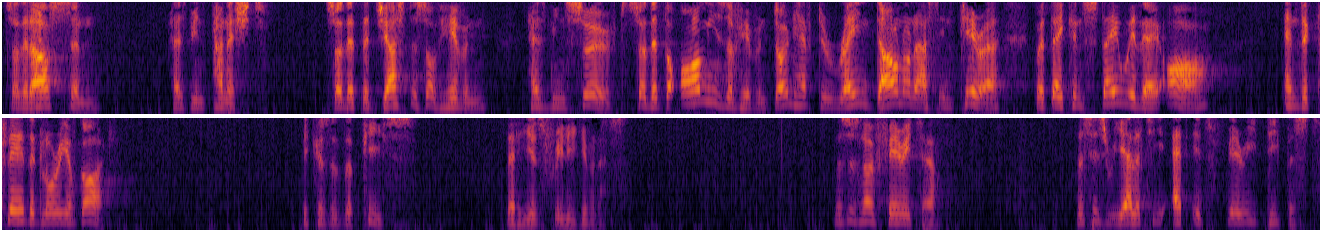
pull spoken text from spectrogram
So that our sin has been punished. So that the justice of heaven has been served. So that the armies of heaven don't have to rain down on us in terror, but they can stay where they are and declare the glory of God because of the peace that He has freely given us. This is no fairy tale. This is reality at its very deepest.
